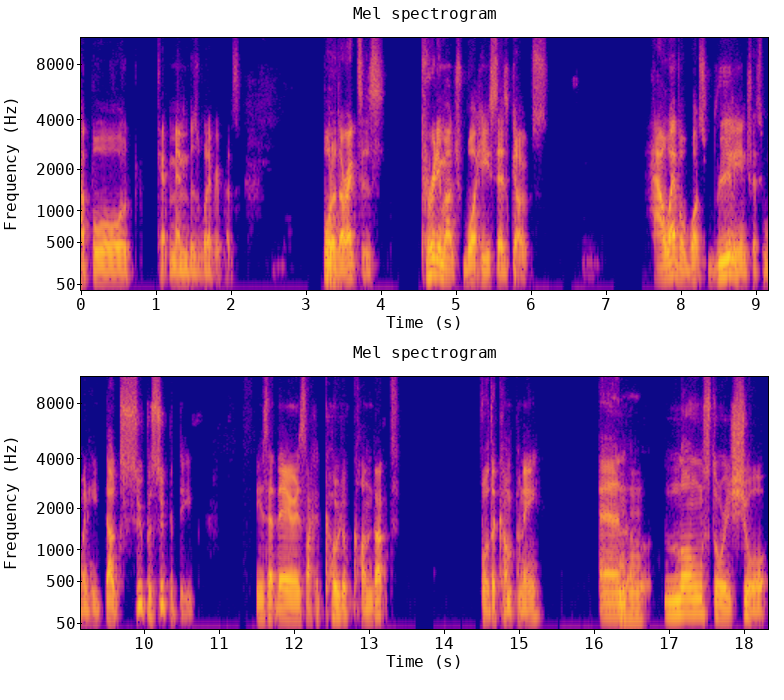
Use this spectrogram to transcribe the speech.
a board members, whatever it was, board of Hmm. directors, pretty much what he says goes. However, what's really interesting when he dug super, super deep is that there is like a code of conduct for the company. And Mhm. long story short,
